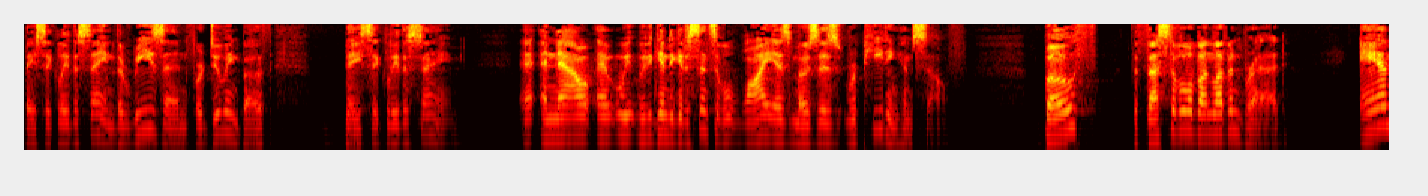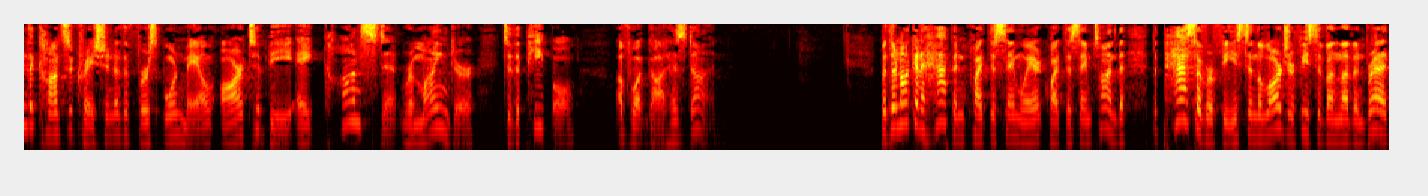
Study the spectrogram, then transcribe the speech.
basically the same. The reason for doing both, basically the same. And, and now and we, we begin to get a sense of well, why is Moses repeating himself? Both the festival of unleavened bread and the consecration of the firstborn male are to be a constant reminder to the people of what God has done. But they're not going to happen quite the same way or quite the same time. The, the Passover feast and the larger feast of unleavened bread,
